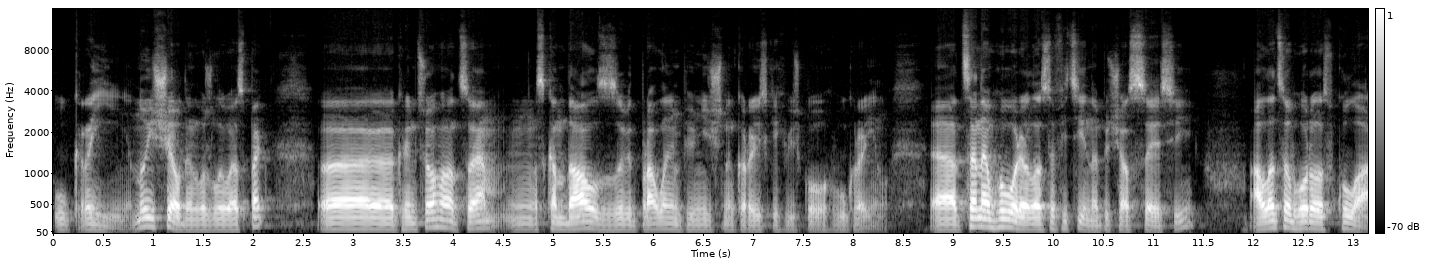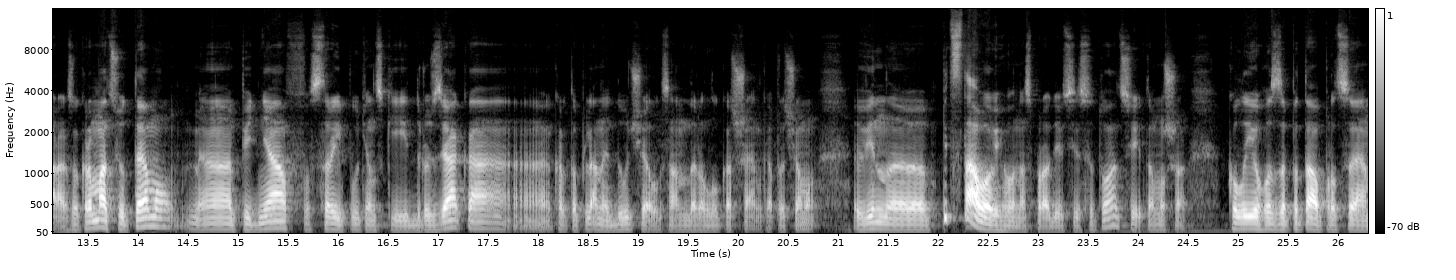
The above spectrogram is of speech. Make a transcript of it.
Україні. Ну і ще один важливий аспект. Е, Крім цього, це скандал з відправленням північно-корейських військових в Україну. Е, Це не обговорювалося офіційно під час сесії, але це обговорювалося в куларах. Зокрема, цю тему е, підняв старий путінський друзяка, е, картопляний дуче Олександр Лукашенка. Причому він е, підставив його насправді в цій ситуації, тому що коли його запитав про це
